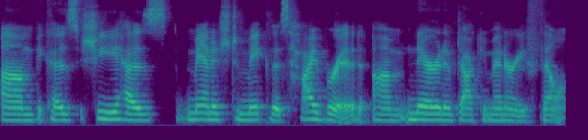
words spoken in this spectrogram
um, because she has managed to make this hybrid um, narrative documentary film.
